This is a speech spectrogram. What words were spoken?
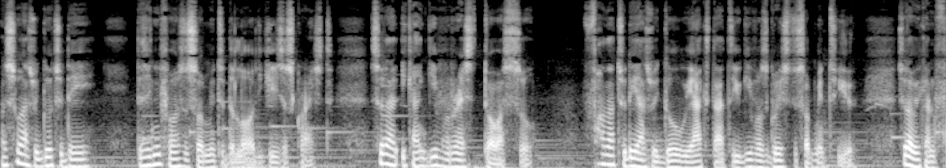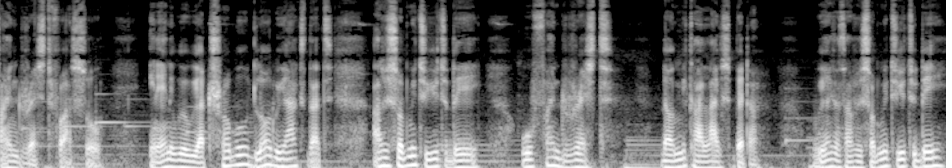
And so as we go today, there's a need for us to submit to the Lord Jesus Christ so that He can give rest to our soul. Father, today as we go, we ask that you give us grace to submit to you so that we can find rest for our soul. In any way we are troubled, Lord, we ask that as we submit to you today, we'll find rest that will make our lives better. We ask as we submit to you today,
